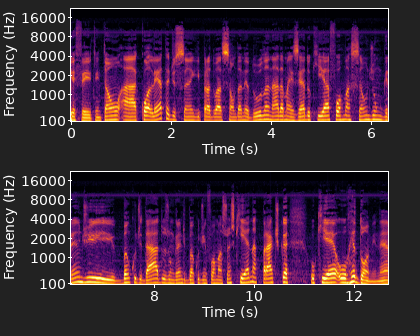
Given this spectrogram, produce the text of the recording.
Perfeito. Então, a coleta de sangue para doação da medula nada mais é do que a formação de um grande banco de dados, um grande banco de informações, que é, na prática, o que é o redome, né?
